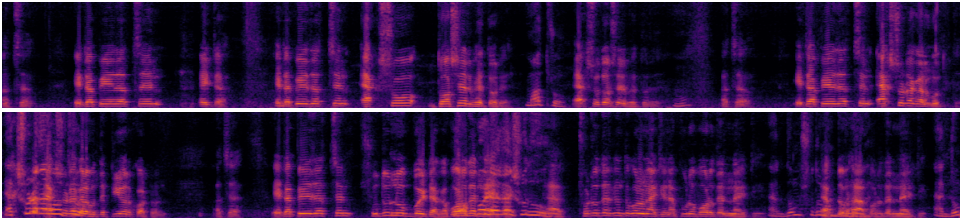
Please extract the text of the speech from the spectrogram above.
আচ্ছা। এটা পেয়ে যাচ্ছেন এটা এটা পেয়ে যাচ্ছেন একশো দশের ভেতরে। মাত্র? একশো দশের ভেতরে। আচ্ছা। এটা পেয়ে যাচ্ছেন একশো টাকার মধ্যে। 100 টাকার একশো টাকার মধ্যে পিওর কটন আচ্ছা এটা পেয়ে যাচ্ছেন শুধু নব্বই টাকা বড়দের 90 নাইটি টাকায় শুধু? হ্যাঁ ছোটদের কিন্তু কোনো নাইটি না পুরো বড়দের নাইটি একদম শুধু একদম হ্যাঁ বড়দের নাইটি একদম।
